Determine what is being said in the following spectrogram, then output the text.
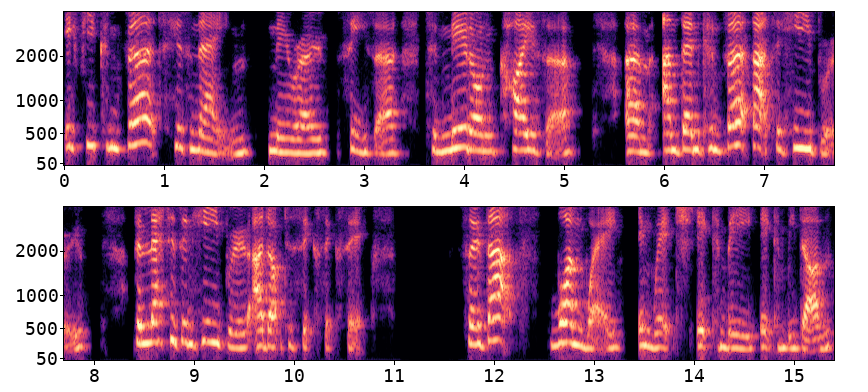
if you convert his name nero caesar to neron kaiser um, and then convert that to hebrew the letters in hebrew add up to 666 so that's one way in which it can be it can be done.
